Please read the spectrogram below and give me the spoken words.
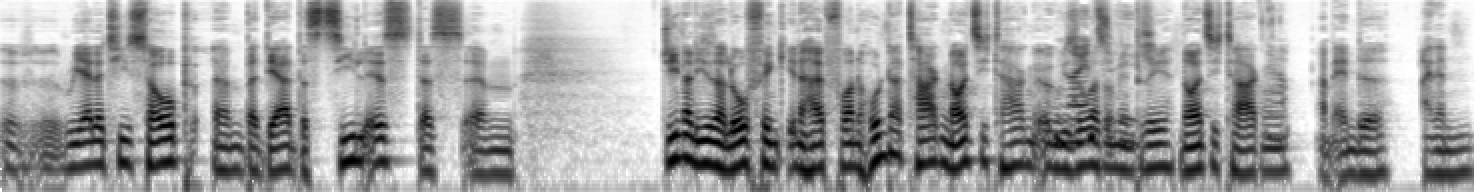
Reality Soap, ähm, bei der das Ziel ist, dass ähm, Gina Lisa Lofink innerhalb von 100 Tagen, 90 Tagen, irgendwie sowas um den 90. Dreh, 90 Tagen Ja. am Ende einen,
